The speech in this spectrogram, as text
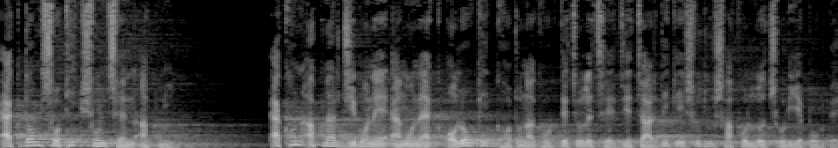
একদম সঠিক শুনছেন আপনি। এখন আপনার জীবনে এমন এক অলৌকিক ঘটনা ঘটতে চলেছে যে চারদিকে শুধু সাফল্য ছড়িয়ে পড়বে।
